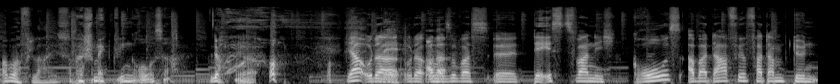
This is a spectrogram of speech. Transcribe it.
Aber Fleiß. Aber schmeckt wie ein großer. Ja. Ja, oder, Nee, oder, oder sowas, äh, der ist zwar nicht groß, aber dafür verdammt dünn.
